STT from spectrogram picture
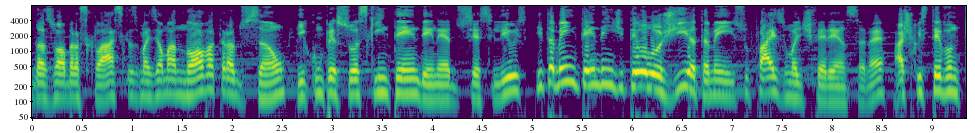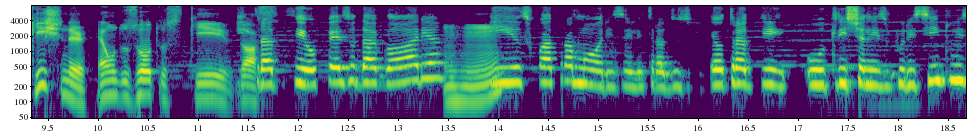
das obras clássicas, mas é uma nova tradução e com pessoas que entendem, né, do C.S. Lewis e também entendem de teologia também. Isso faz uma diferença, né? Acho que o Stephen Kirchner é um dos outros que. Nossa. Traduziu O Peso da Glória Uhum. e Os Quatro Amores, ele traduziu. Eu traduzi o Cristianismo Puro e Simples,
